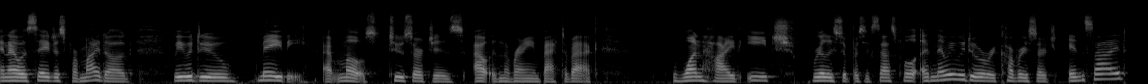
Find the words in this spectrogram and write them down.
And I would say, just for my dog, we would do maybe at most two searches out in the rain back to back, one hide each, really super successful. And then we would do a recovery search inside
